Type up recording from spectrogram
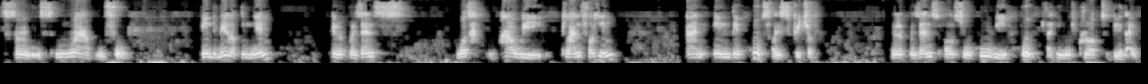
so it's Nwabufu. In the name of the name, it represents what how we plan for him, and in the hopes for his future. It represents also who we hope that he would grow up to be like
